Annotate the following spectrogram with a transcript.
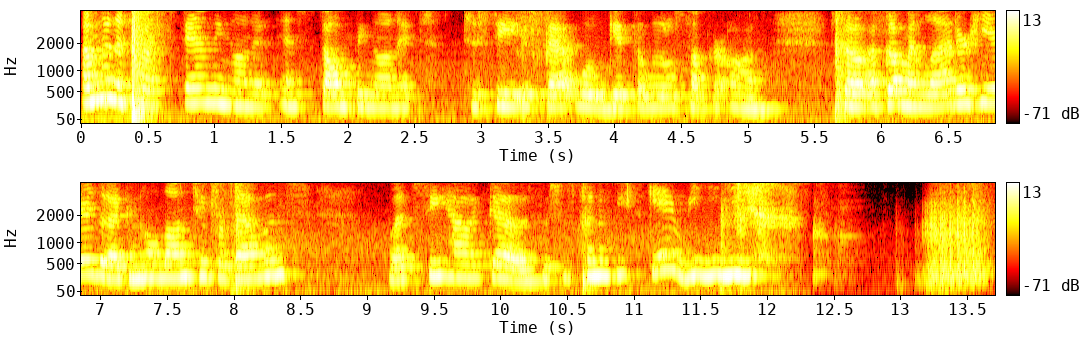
I'm going to try standing on it and stomping on it to see if that will get the little sucker on. So I've got my ladder here that I can hold on to for balance. Let's see how it goes. This is going to be scary.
